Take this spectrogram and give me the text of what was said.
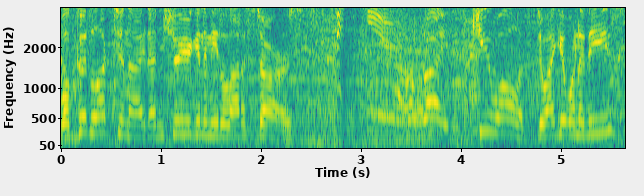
Well, good luck tonight. I'm sure you're going to meet a lot of stars. Thank you. All right, it's Q Wallis. Do I get one of these?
